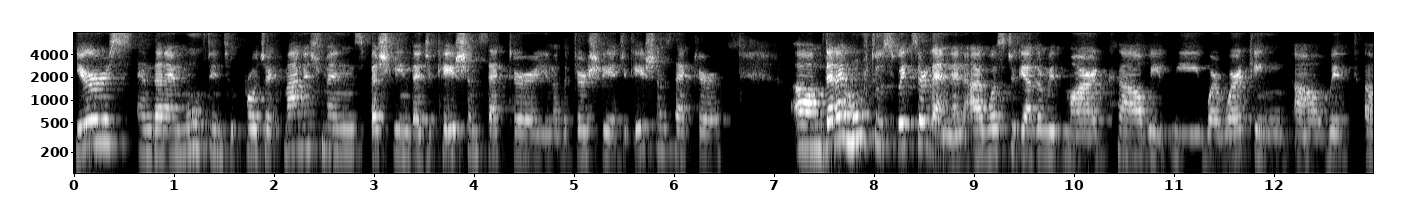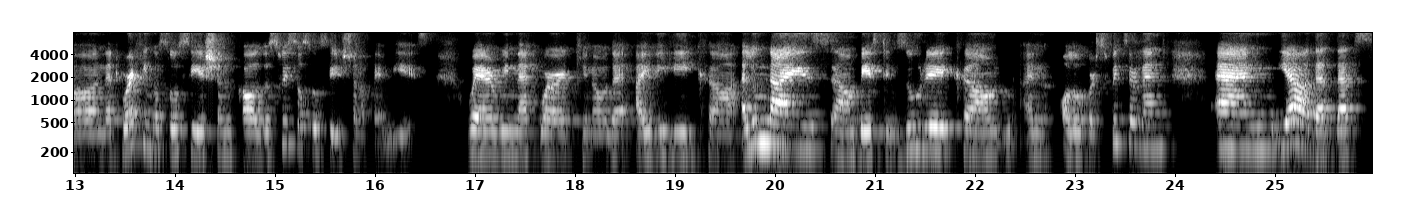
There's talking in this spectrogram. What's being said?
years, and then I moved into project management, especially in the education sector, you know, the tertiary education sector. Um, then I moved to Switzerland and I was together with Marc. Uh, we, we were working uh, with a networking association called the Swiss Association of MBAs where we network, you know, the Ivy League uh, alumni uh, based in Zurich um, and all over Switzerland. And yeah, that that's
